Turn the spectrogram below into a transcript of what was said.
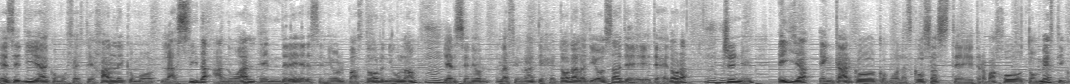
ese día como festejarle como la cita anual entre el señor pastor Niu Lang mm. y el señor, la señora tejedora, la diosa de tejedora, uh Ella encargó como las cosas de trabajo doméstico.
